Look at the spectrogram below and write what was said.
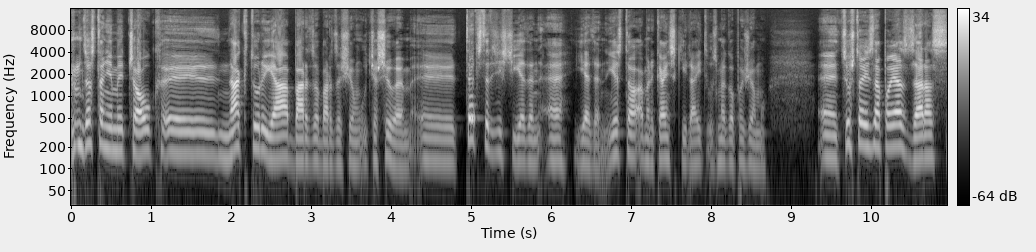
dostaniemy czołg, y, na który ja bardzo, bardzo się ucieszyłem. Y, T-41E1. Jest to amerykański light 8 poziomu. E, cóż to jest za pojazd? Zaraz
